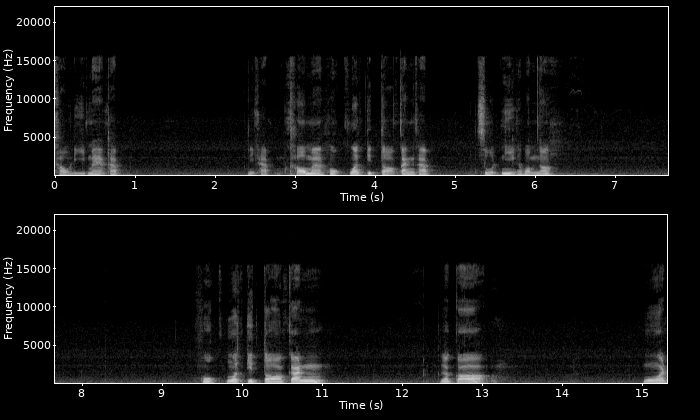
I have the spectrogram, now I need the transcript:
เข้าดีมากครับ นี่ครับ เข้ามาหกงวดติดต่อกันครับ สูตรนี้ครับผมเนาะหกงวดติดต่อกัน แล้วก็ งวด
